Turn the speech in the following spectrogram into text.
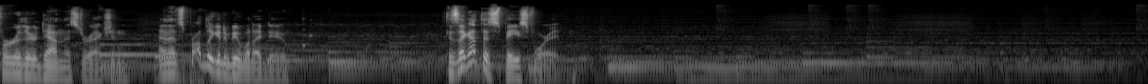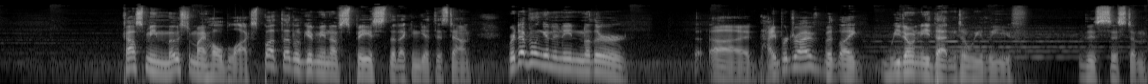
further down this direction. And that's probably going to be what I do. Because I got the space for it. Cost me most of my hull blocks, but that'll give me enough space that I can get this down. We're definitely going to need another uh, hyperdrive, but, like, we don't need that until we leave this system.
